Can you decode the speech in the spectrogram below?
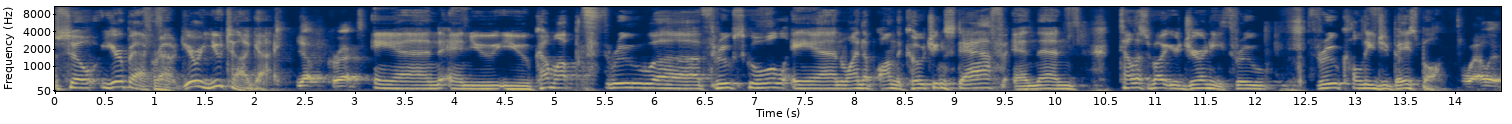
So your background, you're a Utah guy, Yep, correct. and and you you come up through uh, through school and wind up on the coaching staff, and then tell us about your journey through through collegiate baseball. Well, it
